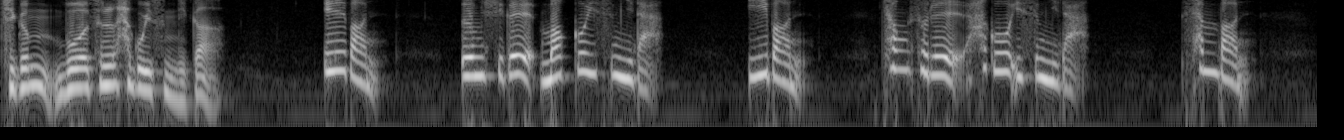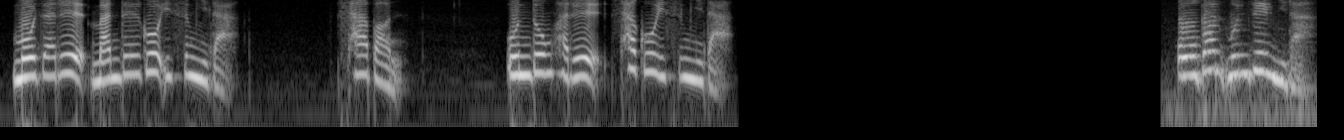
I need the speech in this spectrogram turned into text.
지금 무엇을 하고 있습니까? 1번, 음식을 먹고 있습니다. 2번, 청소를 하고 있습니다. 3번, 모자를 만들고 있습니다. 4번, 운동화를 사고 있습니다. 5번 문제입니다.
